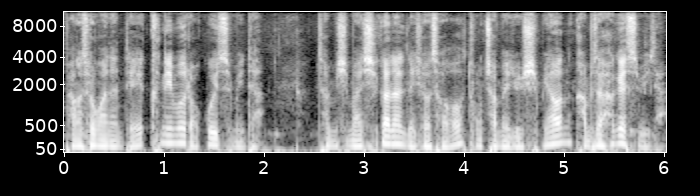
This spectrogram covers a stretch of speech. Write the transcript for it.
방송하는 데 큰 힘을 얻고 있습니다. 잠시만 시간을 내셔서 동참해 주시면 감사하겠습니다.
